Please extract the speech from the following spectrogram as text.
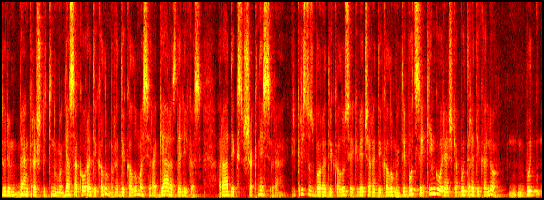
Turim bent kraštitinumų, nesakau radikalumų, radikalumas yra geras dalykas, radiks šaknis yra. Ir Kristus buvo radikalus ir kviečia radikalumui. Tai būti saikingu reiškia būti radikaliu, būti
